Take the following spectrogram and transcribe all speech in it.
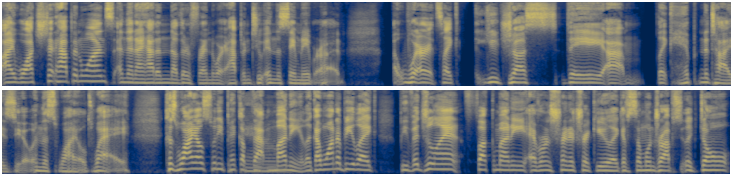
I watched it happen once. And then I had another friend where it happened to in the same neighborhood uh, where it's like, you just, they, um, like hypnotize you in this wild way. Cause why else would he pick up that money? Like, I want to be like, be vigilant, fuck money. Everyone's trying to trick you. Like, if someone drops you, like, don't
